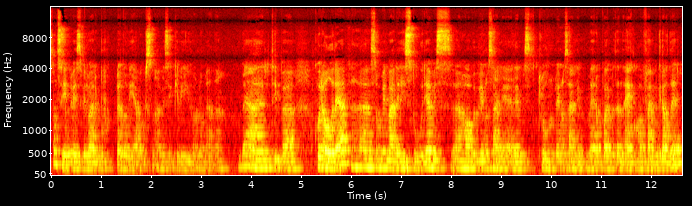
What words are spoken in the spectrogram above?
sannsynligvis vil være borte når vi er voksne, hvis ikke vi gjør noe med det. Det er type korallrev, eh, som vil være historie hvis eh, havet blir noe særlig, eller hvis kloden blir noe særlig mer oppvarmet enn 1,5 grader.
